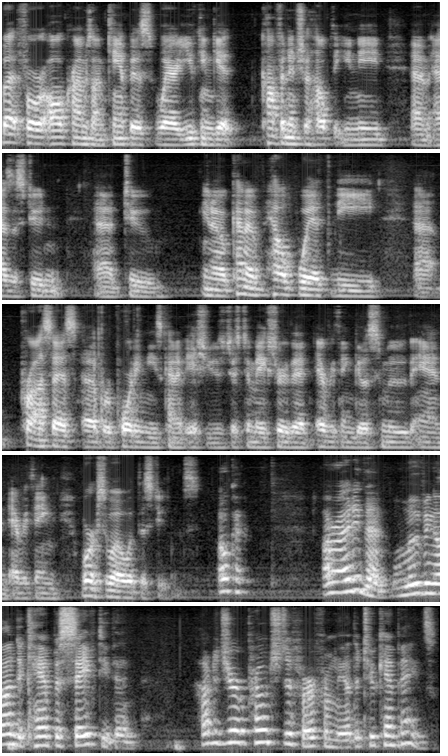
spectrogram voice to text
but for all crimes on campus where you can get confidential help that you need um, as a student uh, to, you know, kind of help with the um, process of reporting these kind of issues just to make sure that everything goes smooth and everything works well with the students. Okay. Alrighty then. Well, moving on to campus safety then. How did your approach differ from the other two campaigns?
